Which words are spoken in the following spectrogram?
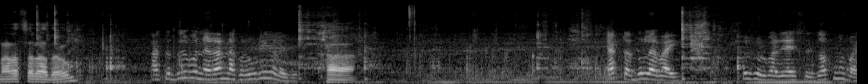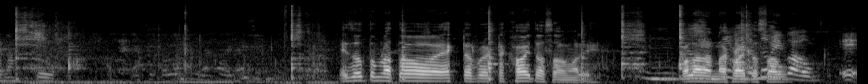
নাড়াচাড়া দাও। রান্না করে হ্যাঁ। একটা দুলা ভাই শ্বশুর বাড়ি আসছে যত্ন পায় না। তো এই যে তোমরা তো একটার পর একটা খাওয়াইতেছ আমারে। কলা রান্না কও এ-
